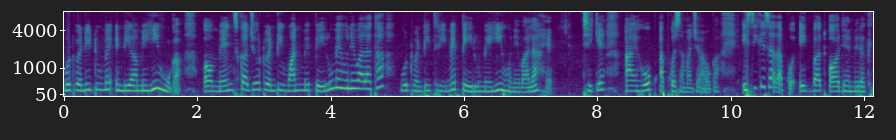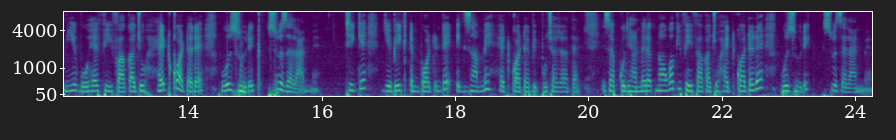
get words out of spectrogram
वो 22 में इंडिया में ही होगा। और मेंस का जो 21 में पेरू में होने वाला था, वो 23 में पेरू में ही होने वाला है। ठीक है? आई होप आपको समझ आया होगा। इसी के साथ आपको एक बात और ध्यान में रखनी है, वो है फीफा का जो हेड क्वार्टर है, वो जूरिक स्विट्ज़रलैंड में। ठीक है? ये भी एक इंपॉर्टेंट है एग्ज़ाम में हेड क्वार्टर भी पूछा जाता है। इसे आपको ध्यान में रखना होगा कि फीफा का जो हेड क्वार्टर है, वो जूरिक स्विट्ज़रलैंड में।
